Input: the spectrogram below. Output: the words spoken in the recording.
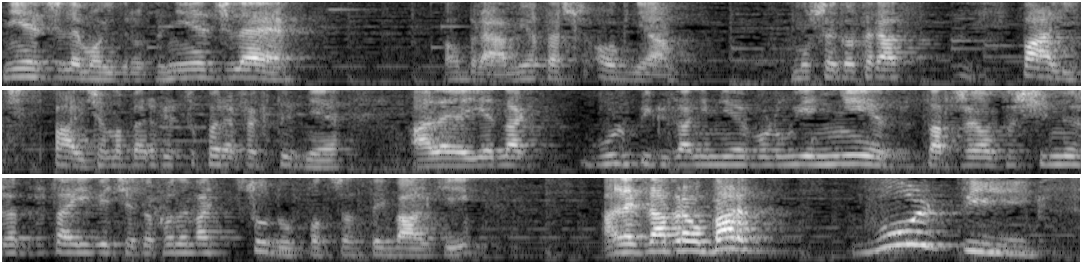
Nie jest źle, moi drodzy, nie jest źle. Dobra, miotacz ognia. Muszę go teraz spalić, spalić. On oberwie super efektywnie, ale jednak Vulpix zanim nie ewoluuje nie jest wystarczająco silny, żeby tutaj, wiecie, dokonywać cudów podczas tej walki. Ale zabrał bardzo... Vulpix!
